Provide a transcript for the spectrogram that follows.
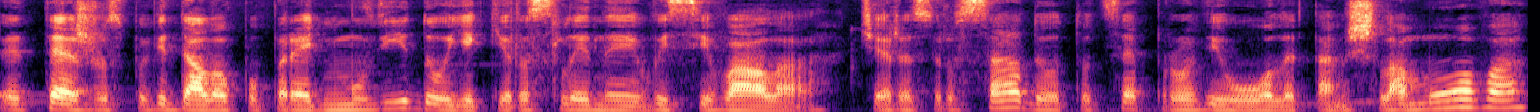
Е, теж розповідала в попередньому відео, які рослини висівала через розсаду. То це про віоли. Там йшла мова.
